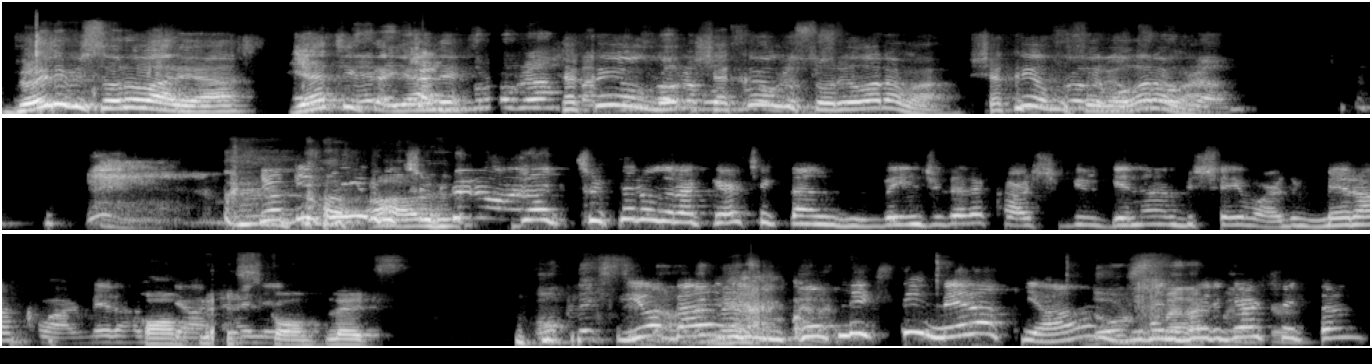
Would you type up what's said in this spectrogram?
böyle, bir soru var. ya. Gerçekten evet, yani program, şaka yolu şaka yolu soruyorlar ama. Şaka yolu soruyorlar ama ya biz Türkler olarak Türkler olarak gerçekten zencilere karşı bir genel bir şey var değil mi? Merak var, merak kompleks, yani. Hani... Kompleks, kompleks. Yok ben merak, kompleks değil, merak ya. Doğrusu hani merak böyle gerçekten. Merak.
